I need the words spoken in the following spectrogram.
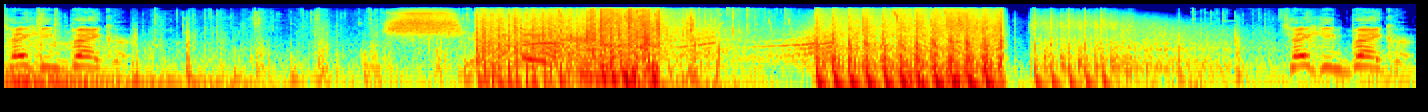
Taking Baker. Taking Baker.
